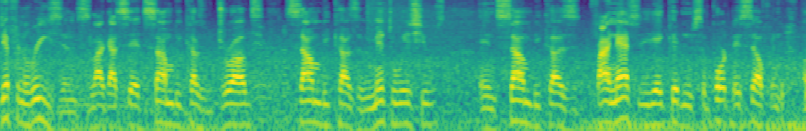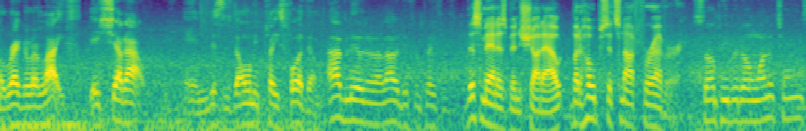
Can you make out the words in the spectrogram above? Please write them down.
different reasons. Like I said, some because of drugs, some because of mental issues, and some because financially they couldn't support themselves in a regular life. They shut out, and this is the only place for them. I've lived in a lot of different places. This man has been shut out, but hopes it's not forever. Some people don't want to change.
